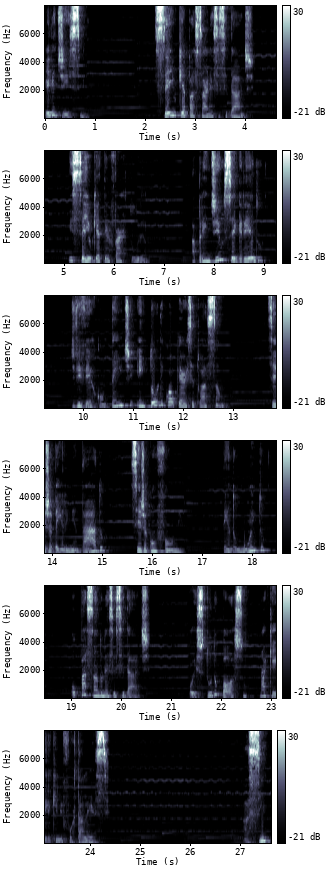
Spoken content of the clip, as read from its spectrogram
ele disse: Sei o que é passar necessidade e sei o que é ter fartura. Aprendi o segredo de viver contente em toda e qualquer situação, seja bem alimentado, seja com fome, tendo muito ou passando necessidade, pois tudo posso naquele que me fortalece. Assim,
